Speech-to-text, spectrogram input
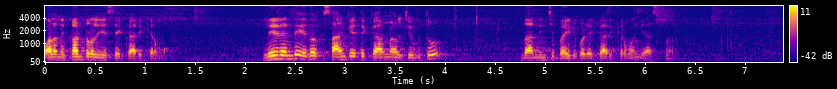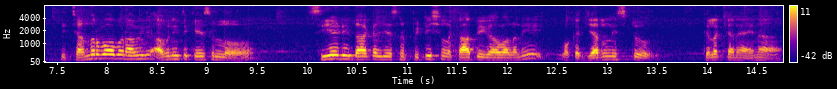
వాళ్ళని కంట్రోల్ చేసే కార్యక్రమం. లేదంటే ఏదో ఒక సాంకేతిక కారణాలు చెబుతూ దాని నుంచి బయటపడే కార్యక్రమం చేస్తున్నారు. ఈ చంద్రబాబు అవి అవినీతి కేసుల్లో సిఐడి దాఖలు చేసిన పిటిషన్ల కాపీ కావాలని ఒక జర్నలిస్టు తిలక్ అనే ఆయన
